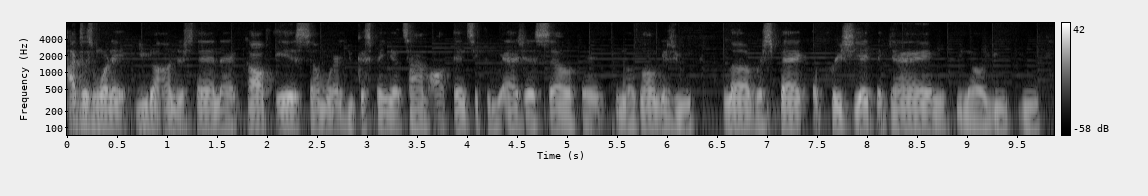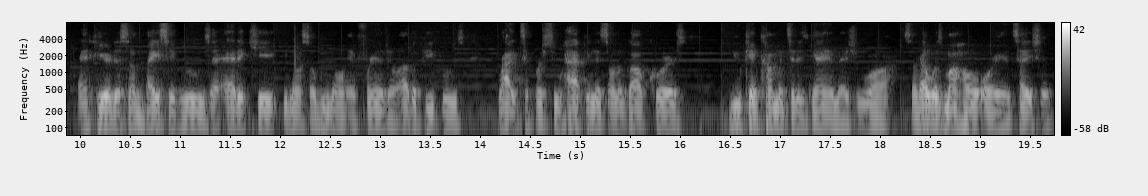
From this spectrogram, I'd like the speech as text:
I just wanted you to understand that golf is somewhere you can spend your time authentically as yourself. And, you know, as long as you love, respect, appreciate the game, you know, you, you adhere to some basic rules of etiquette, you know, so we don't infringe on other people's right to pursue happiness on the golf course, you can come into this game as you are. So that was my whole orientation.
